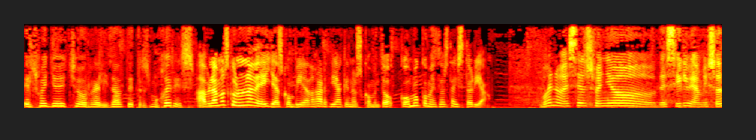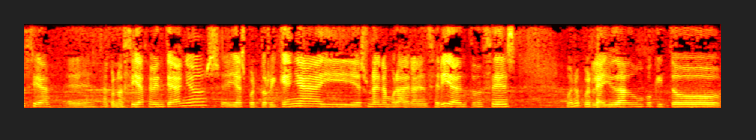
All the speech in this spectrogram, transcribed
el sueño hecho realidad de tres mujeres. Hablamos con una de ellas, con Piedad García, que nos comentó cómo comenzó esta historia. Bueno, es el sueño de Silvia, mi socia. Eh, la conocí hace 20 años, ella es puertorriqueña y es una enamorada de la lencería, entonces, bueno, pues le ha ayudado un poquito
